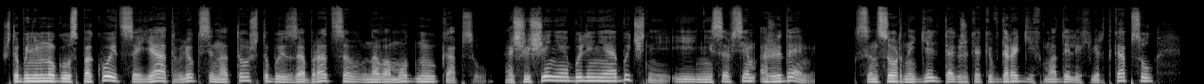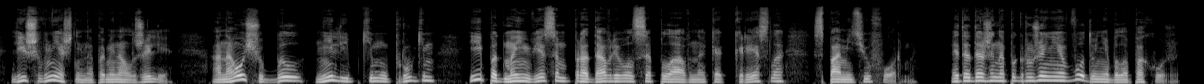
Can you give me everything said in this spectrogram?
Чтобы немного успокоиться, я отвлекся на то, чтобы забраться в новомодную капсулу. Ощущения были необычные и не совсем ожидаемые. Сенсорный гель, так же как и в дорогих моделях верткапсул, лишь внешне напоминал желе, а на ощупь был не липким, упругим и под моим весом продавливался плавно, как кресло с памятью формы. Это даже на погружение в воду не было похоже.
